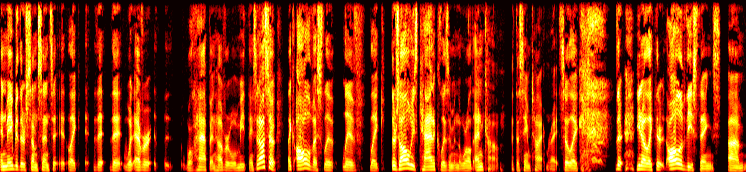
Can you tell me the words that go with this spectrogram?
And maybe there's some sense it, it, like that that whatever uh, will happen, however, we'll meet things. And also, like all of us live live like there's always cataclysm in the world and calm at the same time, right? So like there, you know, like there, all of these things um,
